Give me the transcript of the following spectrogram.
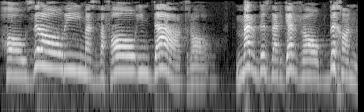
حاضر آریم از وفا این درد را. مرد زرگر را بخوان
